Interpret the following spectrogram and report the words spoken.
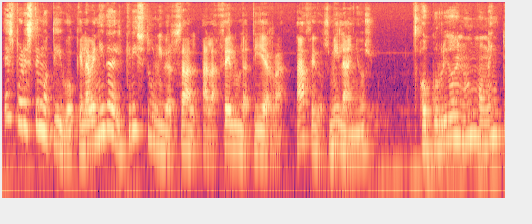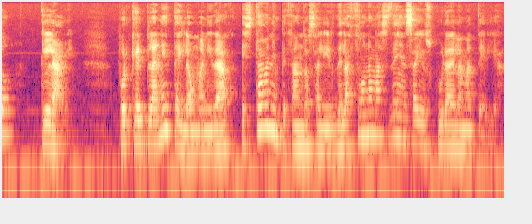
Es por este motivo que la venida del Cristo universal a la célula Tierra hace dos mil años ocurrió en un momento clave, porque el planeta y la humanidad estaban empezando a salir de la zona más densa y oscura de la materia,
